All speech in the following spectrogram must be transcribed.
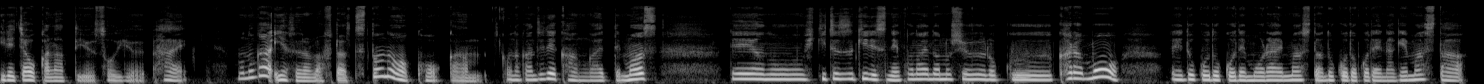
入れちゃおうかなっていう、そういう、はい。ものが、イエスラバ2つとの交換。こんな感じで考えてます。で、あの、引き続きですね、この間の収録からも、えどこどこでもらいました、どこどこで投げました、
